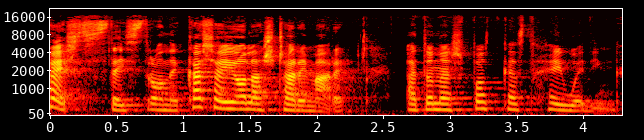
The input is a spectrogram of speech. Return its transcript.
Cześć, z tej strony Kasia i Ola z Czary Mary. A to nasz podcast Hey Wedding.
